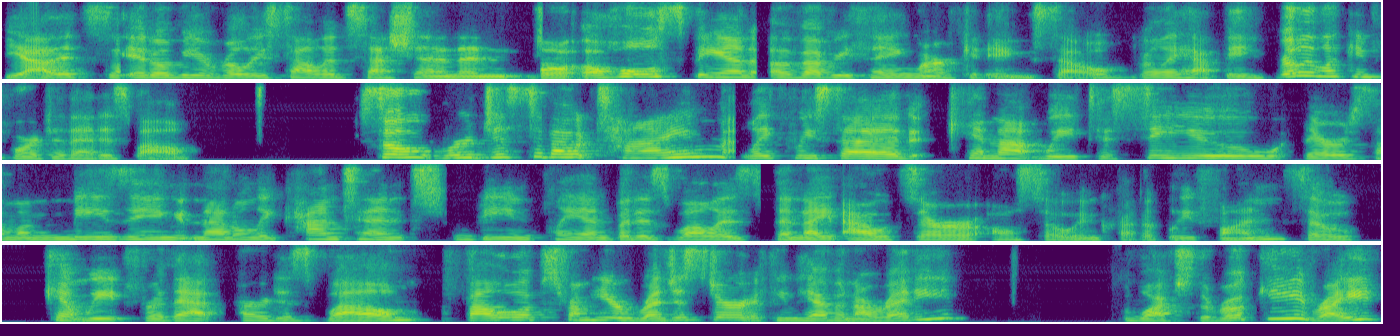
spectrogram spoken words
Yeah, it's it'll be a really solid session and a whole span of everything marketing. So really happy, really looking forward to that as well. So we're just about time. Like we said, cannot wait to see you. There's some amazing, not only content being planned, but as well as the night outs are also incredibly fun. So can't wait for that part as well. Follow ups from here, register if you haven't already. Watch the rookie, right?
